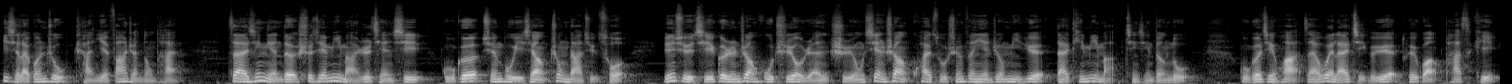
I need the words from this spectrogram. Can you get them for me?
一起来关注产业发展动态。在今年的世界密码日前夕，谷歌宣布一项重大举措，允许其个人账户持有人使用线上快速身份验证密月代替密码进行登录。谷歌计划在未来几个月推广 Passkey，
